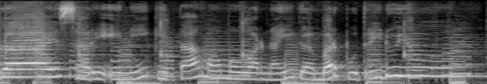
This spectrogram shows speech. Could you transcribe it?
guys, hari ini kita mau mewarnai gambar Putri Duyung.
